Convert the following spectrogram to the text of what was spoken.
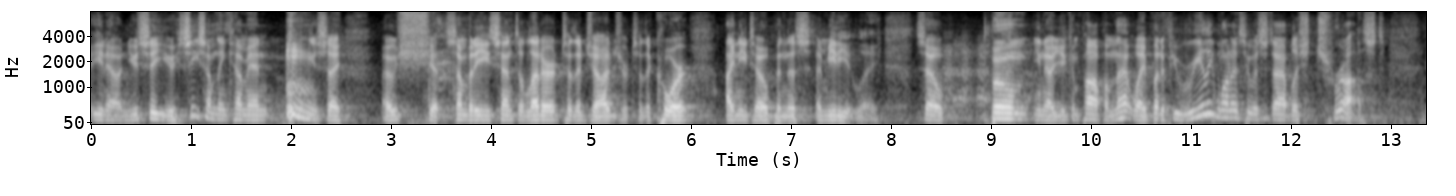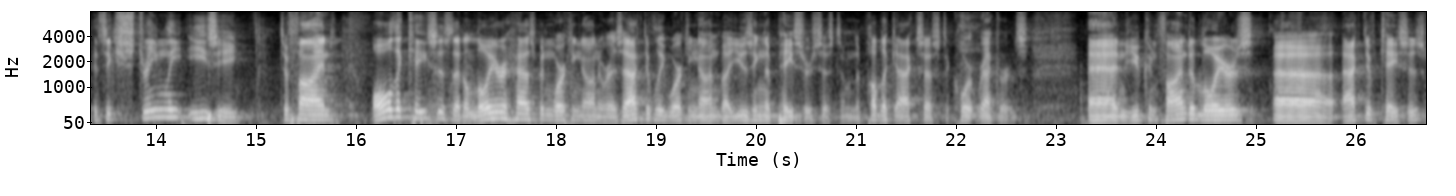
you know, and you see you see something come in, you say, oh shit, somebody sent a letter to the judge or to the court. I need to open this immediately. So, boom, you know, you can pop them that way. But if you really wanted to establish trust, it's extremely easy to find all the cases that a lawyer has been working on or is actively working on by using the PACER system, the public access to court records. And you can find a lawyer's uh, active cases,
